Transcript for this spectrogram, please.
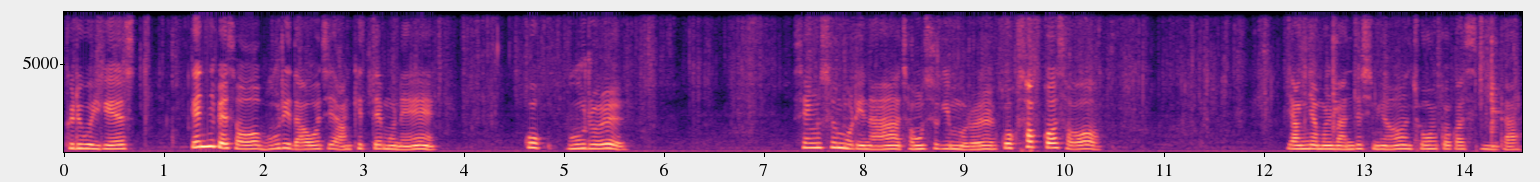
그리고 이게 깻잎에서 물이 나오지 않기 때문에 꼭 물을 생수물이나 정수기 물을 꼭 섞어서 양념을 만드시면 좋을 것 같습니다.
